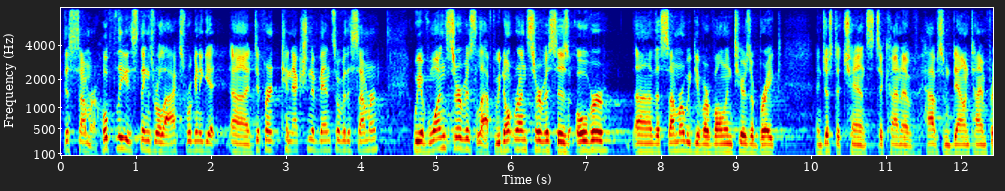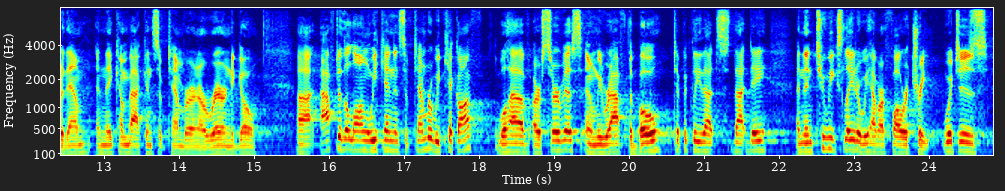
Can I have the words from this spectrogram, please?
this summer. Hopefully, as things relax, we're going to get uh, different connection events over the summer. We have one service left. We don't run services over uh, the summer. We give our volunteers a break and just a chance to kind of have some downtime for them. And they come back in September and are raring to go. Uh, after the long weekend in September, we kick off. We'll have our service and we raft the bow. Typically, that's that day. And then two weeks later, we have our fall retreat, which is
